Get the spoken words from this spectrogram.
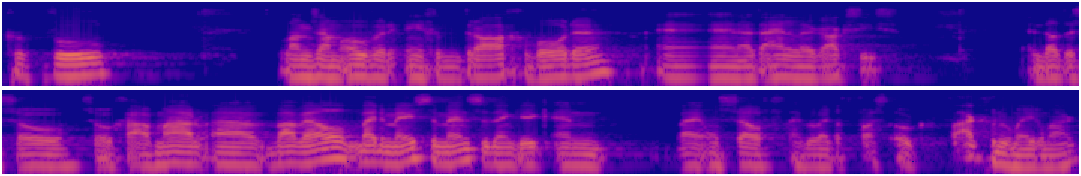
gevoel, langzaam over in gedrag, woorden en, en uiteindelijk acties. En dat is zo, zo gaaf. Maar uh, waar wel bij de meeste mensen, denk ik, en bij onszelf hebben wij dat vast ook vaak genoeg meegemaakt.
